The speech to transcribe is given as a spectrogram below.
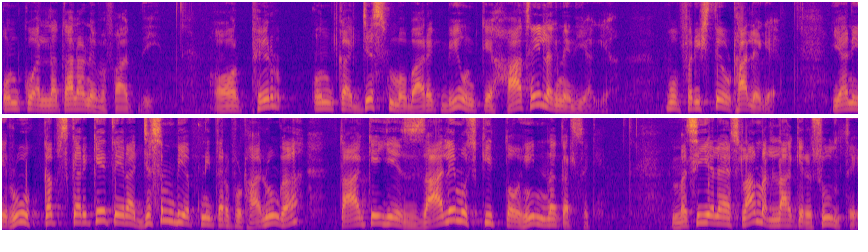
ان کو اللہ تعالیٰ نے وفات دی۔ اور پھر ان کا جسم مبارک بھی ان کے ہاتھ نہیں لگنے دیا گیا وہ فرشتے اٹھا لے گئے۔ یعنی روح قبض کر کے تیرا جسم بھی اپنی طرف اٹھا لوں گا تاکہ یہ ظالم اس کی توہین نہ کر سکیں مسیح علیہ السلام اللہ کے رسول تھے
